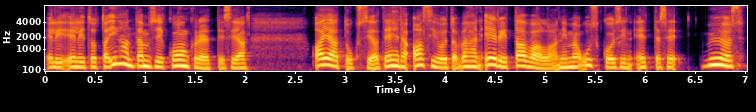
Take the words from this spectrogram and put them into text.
Eli, eli tota ihan tämmöisiä konkreettisia ajatuksia tehdä asioita vähän eri tavalla, niin mä uskoisin, että se myös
